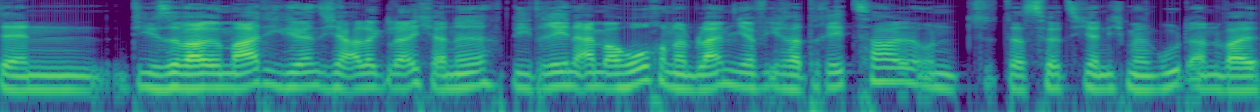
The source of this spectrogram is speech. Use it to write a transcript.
denn diese Variomatik, die hören sich ja alle gleich an, ne? Die drehen einmal hoch und dann bleiben die auf ihrer Drehzahl und das hört sich ja nicht mehr gut an, weil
